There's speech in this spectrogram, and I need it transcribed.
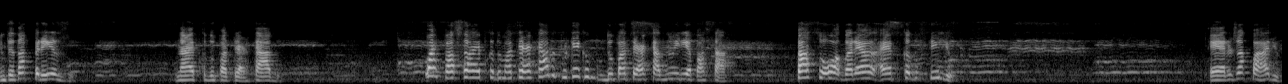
Então tá preso. Na época do patriarcado. Ué, passou a época do matriarcado, por que, que do patriarcado não iria passar? Passou, agora é a época do filho. Era de aquário.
